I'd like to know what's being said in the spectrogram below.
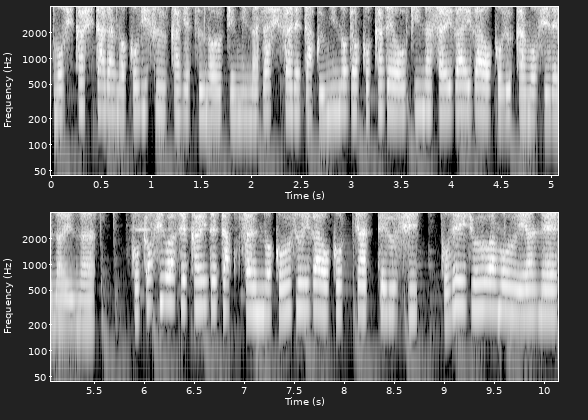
もしかしたら残り数ヶ月のうちに名指しされた国のどこかで大きな災害が起こるかもしれないな。今年は世界でたくさんの洪水が起こっちゃってるし、これ以上はもう嫌ね。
